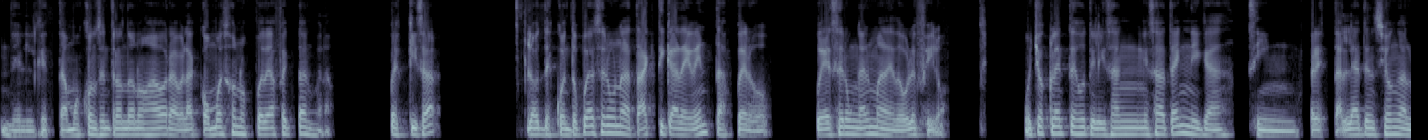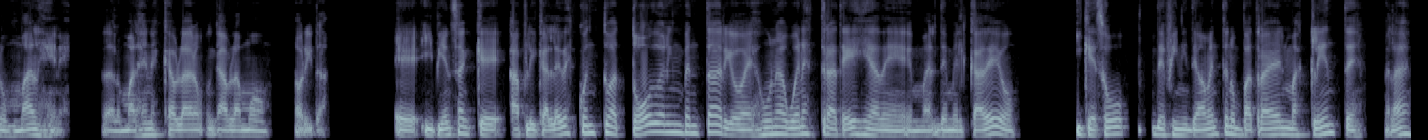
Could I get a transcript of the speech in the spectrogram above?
del que estamos concentrándonos ahora, ¿verdad? ¿Cómo eso nos puede afectar? Pues quizá los descuentos puede ser una táctica de ventas, pero puede ser un arma de doble filo. Muchos clientes utilizan esa técnica sin prestarle atención a los márgenes, a los márgenes que hablaron, hablamos ahorita. Eh, y piensan que aplicarle descuento a todo el inventario es una buena estrategia de, mercadeo y que eso definitivamente nos va a traer más clientes, ¿verdad?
